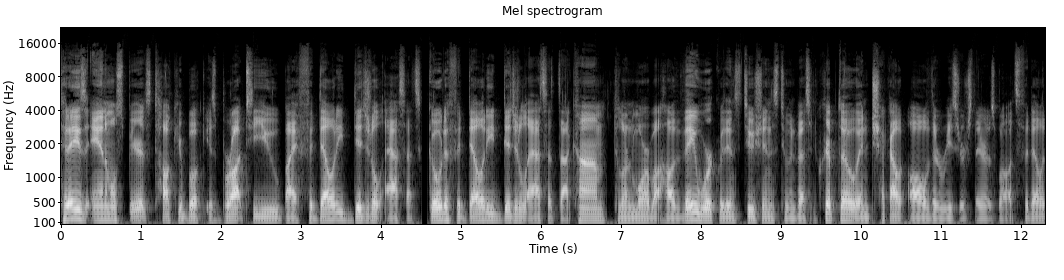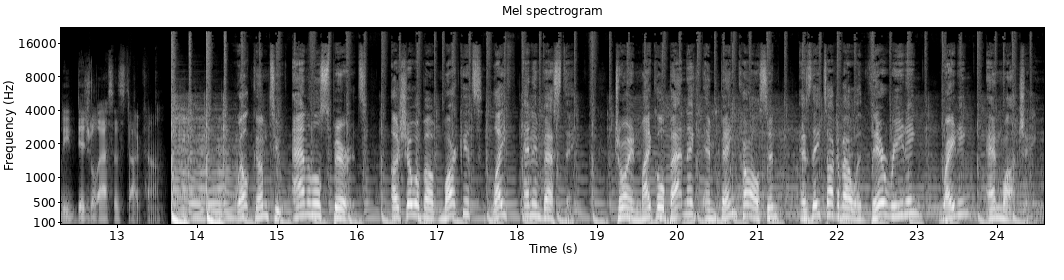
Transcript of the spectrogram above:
Today's Animal Spirits Talk Your Book is brought to you by Fidelity Digital Assets. Go to fidelitydigitalassets.com to learn more about how they work with institutions to invest in crypto and check out all of their research there as well. It's fidelitydigitalassets.com. Welcome to Animal Spirits, a show about markets, life, and investing. Join Michael Batnick and Ben Carlson as they talk about what they're reading, writing, and watching.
